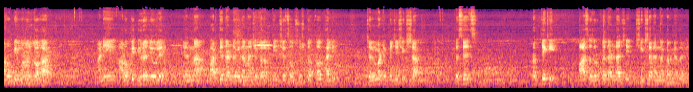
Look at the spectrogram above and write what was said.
आरोपी मनोज लोहार आणि आरोपी धीरज येवले यांना भारतीय दंडविधानाचे कलम तीनशे चौसष्ट अ खाली जन्मठेपेची शिक्षा तसेच प्रत्येकी पाच हजार रुपये दंडाची शिक्षा त्यांना करण्यात आली.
